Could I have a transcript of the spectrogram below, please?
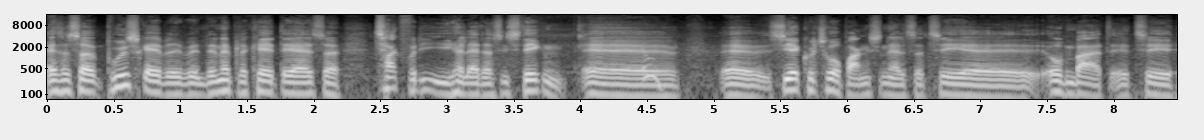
Altså så budskabet i den her plakat, det er altså, tak fordi I har ladt os i stikken. øh, øh, siger kulturbranchen altså til øh, åbenbart øh, til,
